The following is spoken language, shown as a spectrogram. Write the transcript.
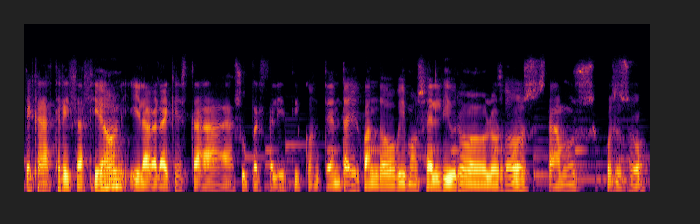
de caracterización y la verdad que está súper feliz y contenta. Ayer cuando vimos el libro los dos estábamos, pues eso,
